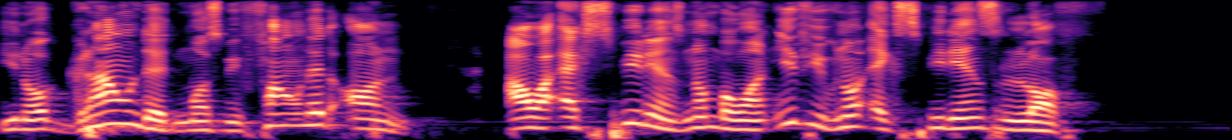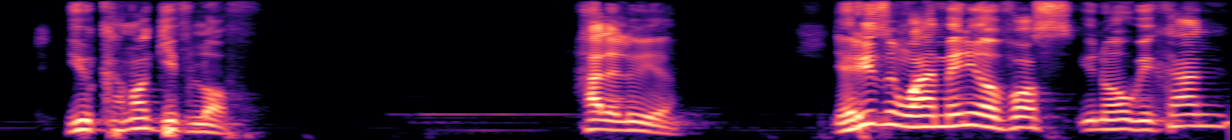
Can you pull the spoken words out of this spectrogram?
you know, grounded, must be founded on our experience. Number one, if you've not experienced love, you cannot give love. Hallelujah. The reason why many of us, you know, we can't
